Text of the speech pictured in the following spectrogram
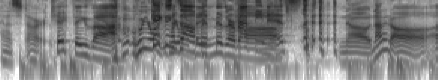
kind of start. Kick things off. You want Kick things about off being with miserable? happiness. No, not at all.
